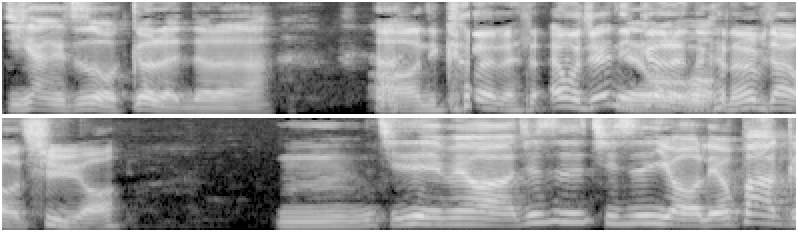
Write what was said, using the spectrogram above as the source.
第三个就是我个人的了啦。哦，你个人的，哎，我觉得你个人的可能会比较有趣哦。嗯，其实也没有啊，就是其实有留 bug。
